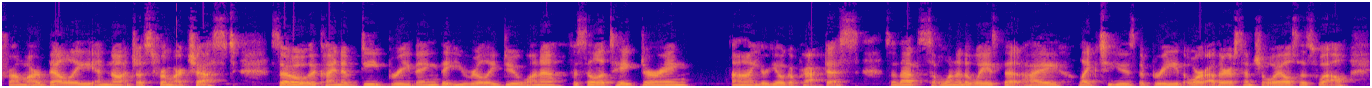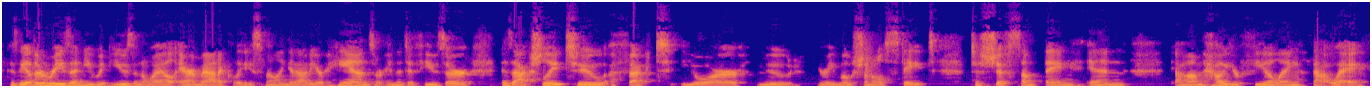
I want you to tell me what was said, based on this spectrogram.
from our belly and not just from our chest. So, the kind of deep breathing that you really do want to facilitate during uh, your yoga practice. So that's one of the ways that I like to use the breathe or other essential oils as well. Because the other reason you would use an oil aromatically, smelling it out of your hands or in a diffuser, is actually to affect your mood, your emotional state, to shift something in um, how you're feeling that way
